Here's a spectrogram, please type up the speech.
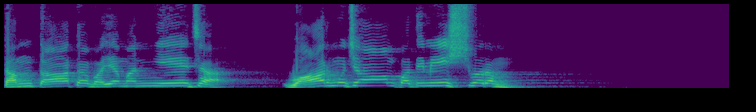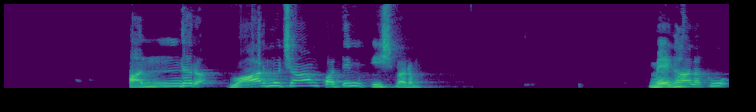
తం తాత వయమన్యేచ వార్ముచాం పతిమీశ్వరం. అందరు వార్ముచాం పతిం ఈశ్వరం. మేఘాలకు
